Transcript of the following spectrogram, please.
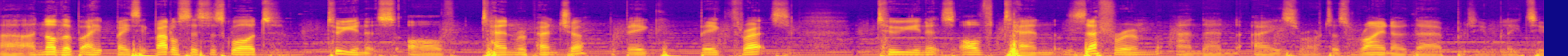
Uh, another ba basic Battle Sister squad, two units of 10 Repentia, the big, big threats, two units of 10 Zephyrim, and then a Sororitas Rhino there, presumably to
